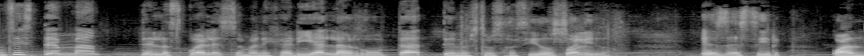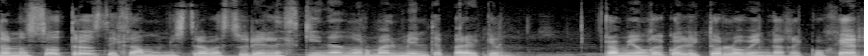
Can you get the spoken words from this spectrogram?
un sistema de las cuales se manejaría la ruta de nuestros residuos sólidos. Es decir, cuando nosotros dejamos nuestra basura en la esquina normalmente para que el camión recolector lo venga a recoger.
